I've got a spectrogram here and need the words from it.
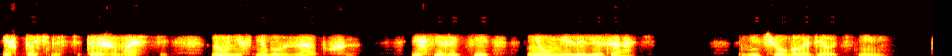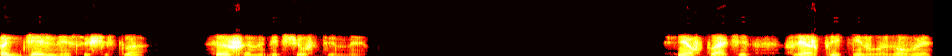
и в точности той же масти, но у них не было запаха, их языки не умели лизать. Нечего было делать с ними. Поддельные существа, совершенно бесчувственные. Сняв платье, Флер прикинула новое,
